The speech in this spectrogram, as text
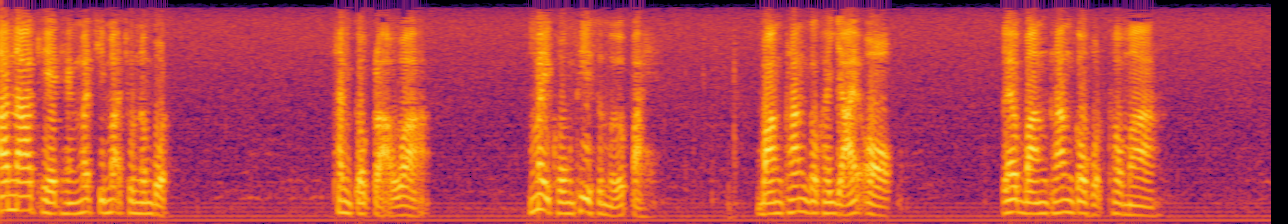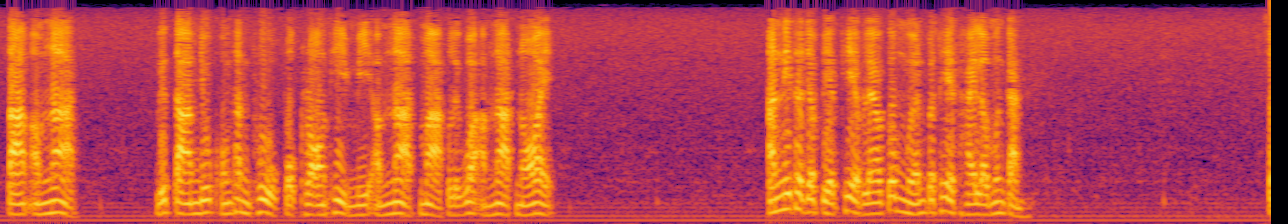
อาณาเขตแห่งมัชชิมะชนบท ท่านก็กล่าวว่าไม่คงที่เสมอไป บางครั้งก็ขยายออก แล้วบางครั้งก็หดเข้ามา ตามอำนาจ หรือตามยุคของท่านผู้ปกครองที่มีอำนาจมากหรือว่าอำนาจน้อย อันนี้ถ้าจะเปรียบเทียบแล้วก็เหมือนประเทศไทยเราเหมือนกัน ส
